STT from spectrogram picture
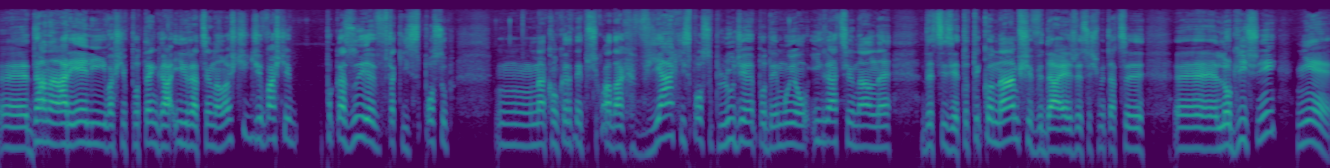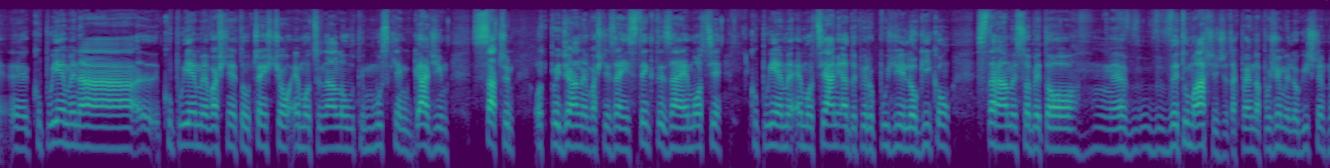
e, Dana Arieli, właśnie Potęga Irracjonalności, gdzie właśnie pokazuje w taki sposób mm, na konkretnych przykładach, w jaki sposób ludzie podejmują irracjonalne decyzje. To tylko nam się wydaje, że jesteśmy tacy e, logiczni. Nie, e, kupujemy, na, kupujemy właśnie tą częścią emocjonalną, tym mózgiem gadzim, ssaczym, odpowiedzialnym właśnie za instynkty, za emocje. Kupujemy emocjami, a dopiero później logiką staramy sobie to e, wytłumaczyć, że tak powiem, na poziomie logicznym,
